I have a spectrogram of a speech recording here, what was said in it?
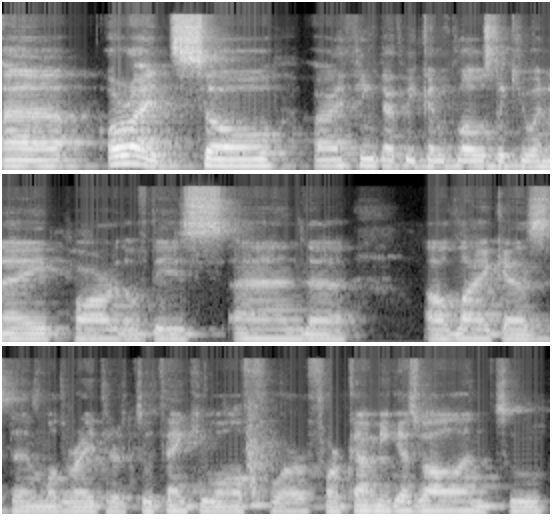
Uh, all right, so I think that we can close the Q and A part of this, and uh, I would like, as the moderator, to thank you all for for coming as well, and to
